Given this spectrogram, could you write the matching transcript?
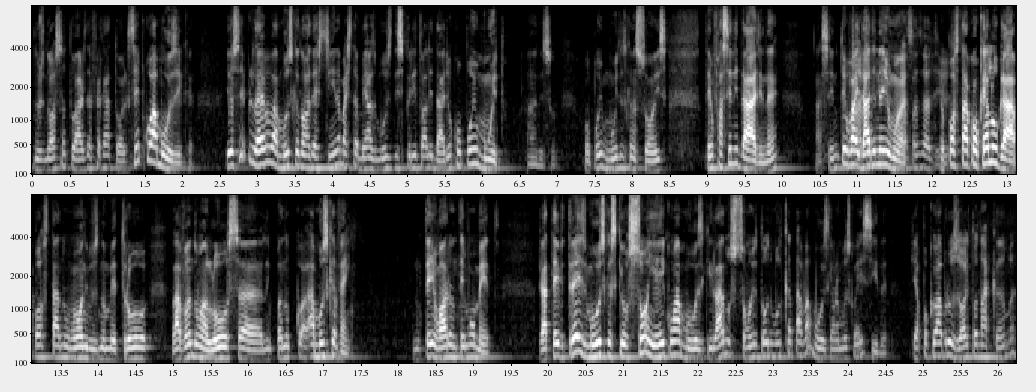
nos nossos santuários da fé católica, sempre com a música. Eu sempre levo a música nordestina, mas também as músicas de espiritualidade. Eu componho muito, Anderson. Componho muitas canções. Tenho facilidade, né? Assim, não tenho vaidade nenhuma. Eu posso estar em qualquer lugar, posso estar no ônibus, no metrô, lavando uma louça, limpando. A música vem. Não tem hora, não tem momento. Já teve três músicas que eu sonhei com a música, e lá no sonho todo mundo cantava a música, era uma música conhecida. Daqui a pouco eu abro os olhos, estou na cama,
